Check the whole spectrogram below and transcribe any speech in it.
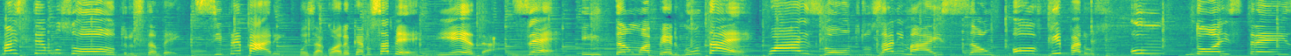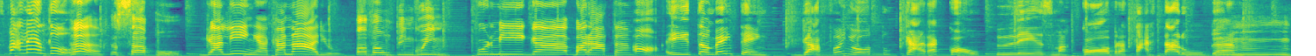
mas temos outros também. Se preparem, pois agora eu quero saber. Ieda, Zé, então a pergunta é: quais outros animais são ovíparos? Um, dois, três, valendo! Rã, Sapo, galinha, canário, pavão, pinguim, formiga, barata. Ó, e também tem gafanhoto, caracol, lesma, cobra, tartaruga. Hum,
